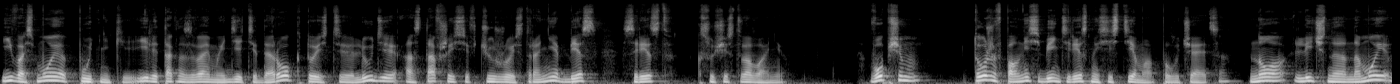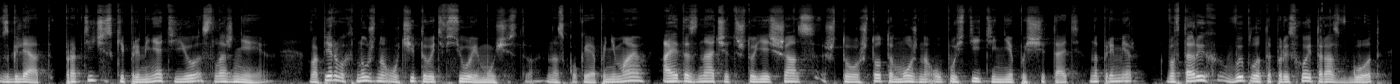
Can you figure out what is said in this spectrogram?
И восьмое – путники или так называемые дети дорог, то есть люди, оставшиеся в чужой стране без средств к существованию. В общем, тоже вполне себе интересная система получается. Но лично, на мой взгляд, практически применять ее сложнее. Во-первых, нужно учитывать все имущество, насколько я понимаю, а это значит, что есть шанс, что что-то можно упустить и не посчитать, например. Во-вторых, выплата происходит раз в год –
